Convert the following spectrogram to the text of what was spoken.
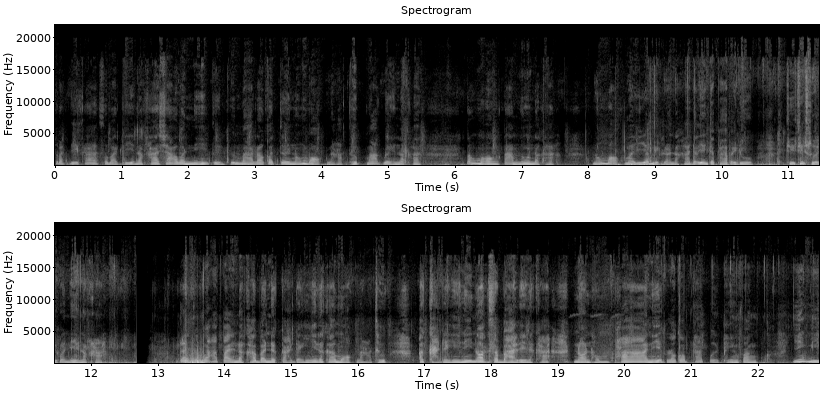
สวัสดีค่ะ สวัสดีนะคะเช้าวันนี้ตื่นขึ้นมาเราก็เจอน้องหมอกหนาทึบมากเลยนะคะ ต้องมองตามนู่นนะคะ น้องหมอกมาเยี่ยมอีกแล้วนะคะ เดี๋ยวยังจะพาไปดูที่ที่สวยกว่านี้นะคะ แต่จะว่าไปนะคะ บรรยากาศอย่างนี้นะคะ หมอกหนาทึบ อากาศอย่างนี้นี่นอนสบายเลยนะคะ นอนห่มผ้านี้แล้วก็ถ้าเปิดเพลงฟัง ยิ่งมี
